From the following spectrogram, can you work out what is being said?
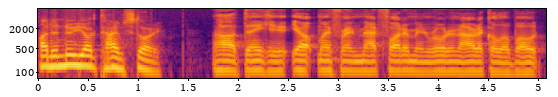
on the New York Times story. Uh, thank you. Yep, my friend Matt Futterman wrote an article about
